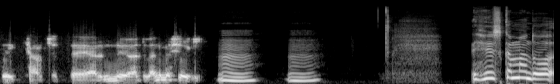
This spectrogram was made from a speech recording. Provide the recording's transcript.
det kanske inte är nödvändigt med kirurgi. Mm, mm. Hur ska man då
